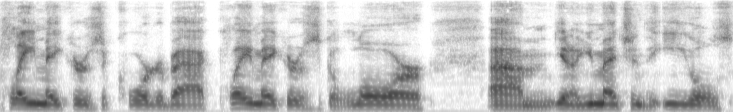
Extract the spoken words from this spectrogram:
playmakers at quarterback, playmakers galore. Um, you know, you mentioned the Eagles.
